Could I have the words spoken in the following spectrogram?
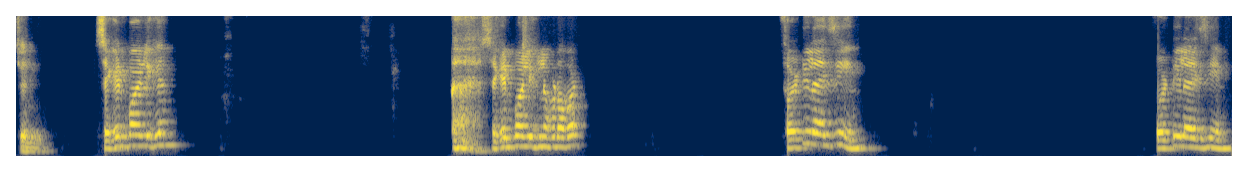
चलिए सेकेंड पॉइंट लिखें। सेकेंड पॉइंट लिख लें फटाफट। फर्टिलाइजिंग फर्टिलाइजिंग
